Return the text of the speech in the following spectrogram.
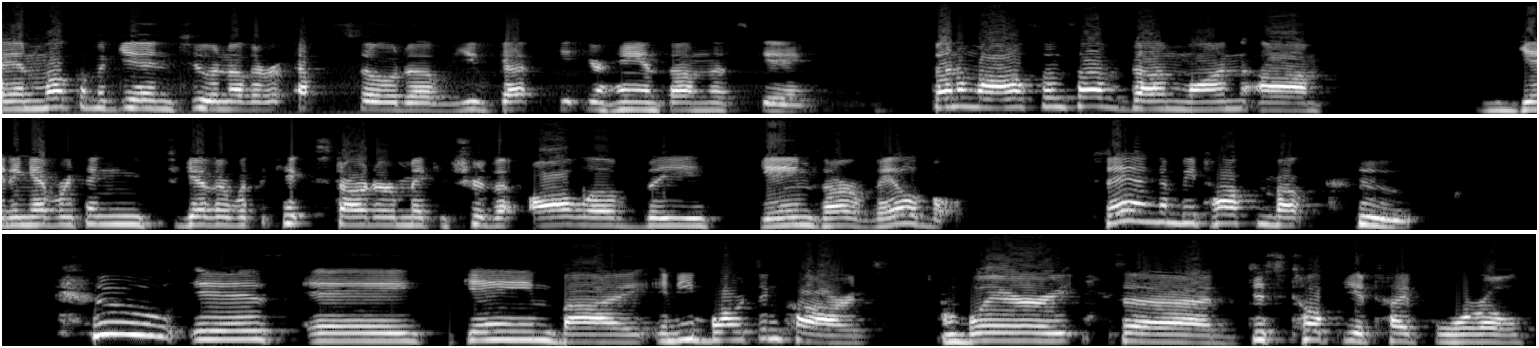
And welcome again to another episode of You've Got to Get Your Hands on This Game. It's been a while since I've done one. Um, getting everything together with the Kickstarter, making sure that all of the games are available. Today I'm going to be talking about Coup. Coup is a game by Indie Boards and Cards where it's a dystopia type world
